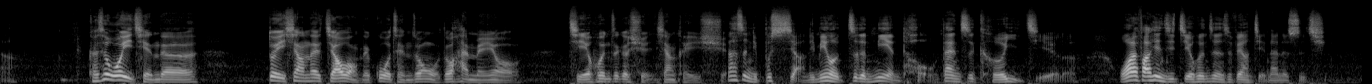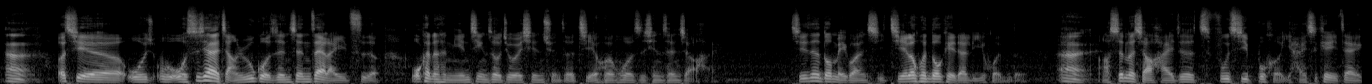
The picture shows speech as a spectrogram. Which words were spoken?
啊。可是我以前的对象在交往的过程中，我都还没有结婚这个选项可以选。但是你不想，你没有这个念头，但是可以结了。我后来发现，其实结婚真的是非常简单的事情。嗯，而且我我我是现在讲，如果人生再来一次，我可能很年轻之后就会先选择结婚，或者是先生小孩。其实那都没关系，结了婚都可以再离婚的。嗯，啊，生了小孩就是夫妻不和，也还是可以再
